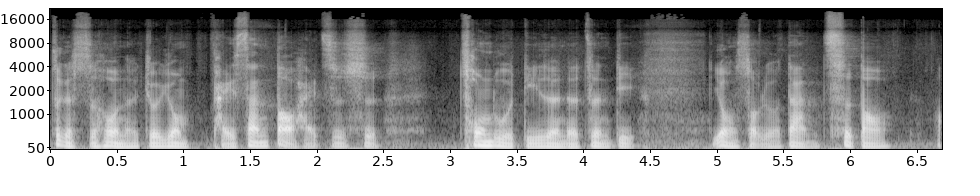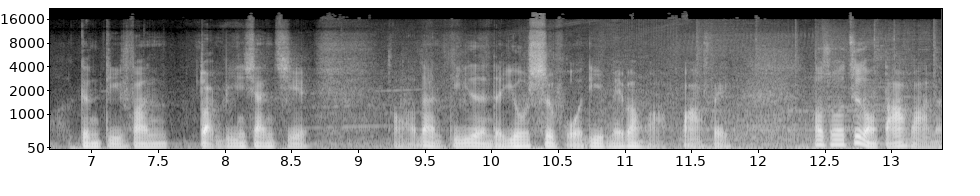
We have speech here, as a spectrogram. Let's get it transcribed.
这个时候呢，就用排山倒海之势冲入敌人的阵地，用手榴弹、刺刀啊跟敌方短兵相接，啊让敌人的优势火力没办法发挥。他说这种打法呢，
